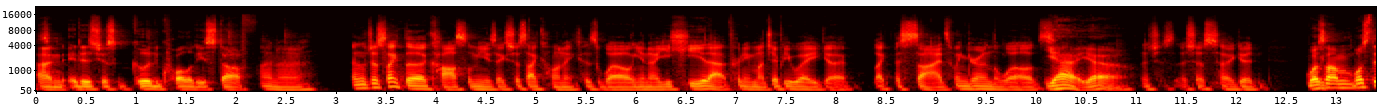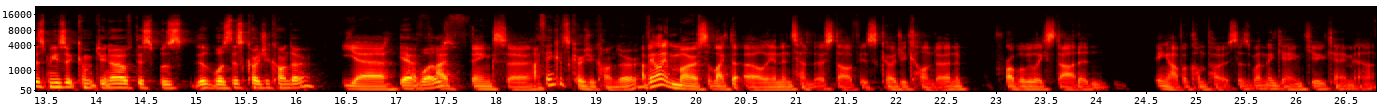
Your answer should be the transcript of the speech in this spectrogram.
And it is just good quality stuff. I know. And just like the castle music's just iconic as well. You know, you hear that pretty much everywhere you go. Like besides when you're in the worlds. Yeah, yeah. It's just it's just so good. Was um was this music? Do you know if this was was this Koji Kondo? Yeah. Yeah, it was? I think so. I think it's Koji Kondo. I feel like most of like the earlier Nintendo stuff is Koji Kondo and it probably started being other composers when the GameCube came out.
